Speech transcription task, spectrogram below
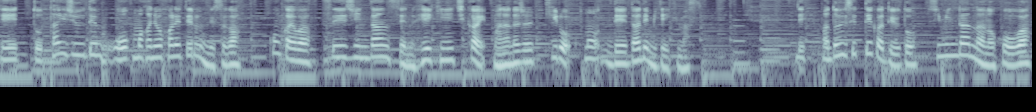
えー、っと、体重でも大まかに分かれてるんですが、今回は成人男性の平均に近い、まあ、70キロのデータで見ていきます。で、まあ、どういう設定かというと、市民ランナーの方は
